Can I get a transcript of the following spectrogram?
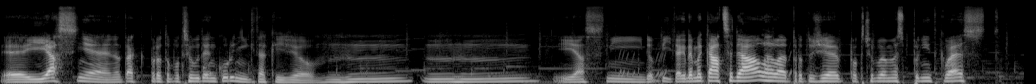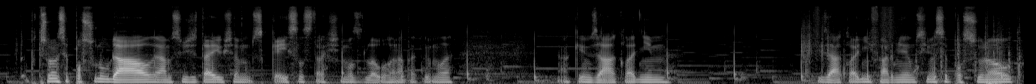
E, jasně, no tak proto potřebuji ten kurník taky, že jo. Mhm, mhm, jasný, dobrý. Tak jdeme káce dál, hele, protože potřebujeme splnit quest. Potřebujeme se posunout dál. Já myslím, že tady už jsem skejsl strašně moc dlouho na takovýmhle nějakým základním základní farmě musíme se posunout.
